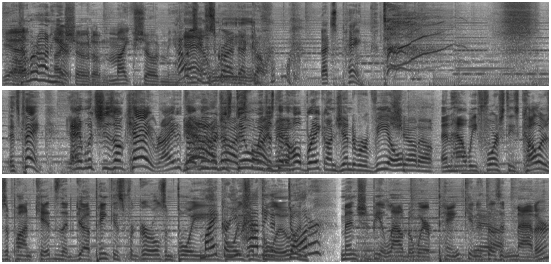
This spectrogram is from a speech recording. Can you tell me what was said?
Yeah. Come around here. I showed him. Mike showed me. How would you describe that color? That's pink. It's pink, and which is okay, right? Yeah, we were just doing. we fine, just did a whole break on gender reveal. Shout out. and how we force these colors upon kids. That uh, pink is for girls and boys. Mike, are you boys having a blue, and daughter? Men should be allowed to wear pink, and it doesn't matter.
